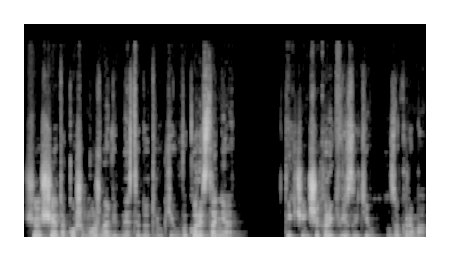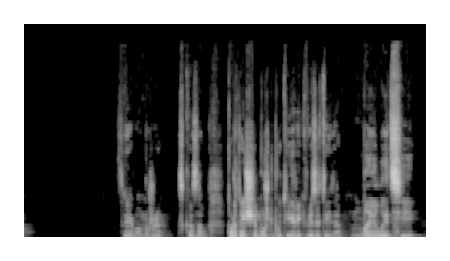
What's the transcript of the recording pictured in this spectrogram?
Що ще також можна віднести до трюків? Використання тих чи інших реквізитів, зокрема, це я вам уже сказав. Проте ще можуть бути і реквізити там, милиці,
